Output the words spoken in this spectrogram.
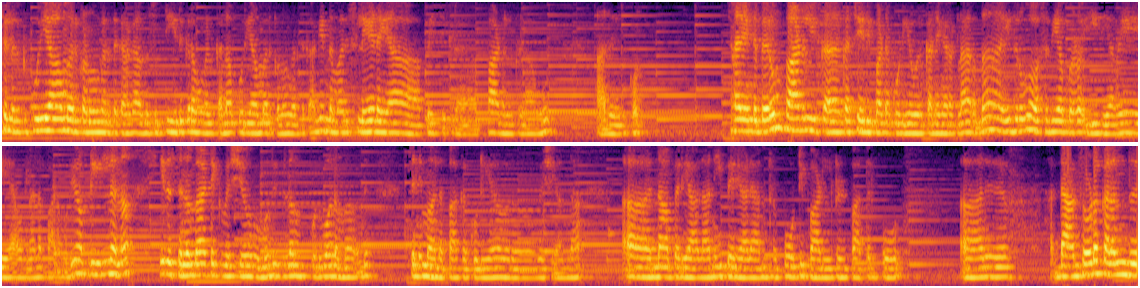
சிலருக்கு புரியாமல் இருக்கணுங்கிறதுக்காக அதை சுற்றி இருக்கிறவங்களுக்கெல்லாம் புரியாமல் இருக்கணுங்கிறதுக்காக இந்த மாதிரி ஸ்லேடையாக பேசிக்கிற பாடல்களாகவும் அது இருக்கும். ரெண்டு பேரும் பாடல் க கச்சேரி பண்ணக்கூடிய ஒரு கலைஞர்களாக இருந்தால் இது ரொம்ப வசதியாக போயிடும். ஈஸியாகவே அவங்களால பாட முடியும். அப்படி இல்லைன்னா இது சினிமேட்டிக் விஷயங்கும் போது இதுதான் பொதுவாக நம்ம வந்து சினிமாவில் பார்க்கக்கூடிய ஒரு விஷயம்தான். நான் பெரிய ஆளா நீ பெரிய ஆளான்ற போட்டி பாடல்கள் பார்த்துருப்போம். அது டான்ஸோட கலந்து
